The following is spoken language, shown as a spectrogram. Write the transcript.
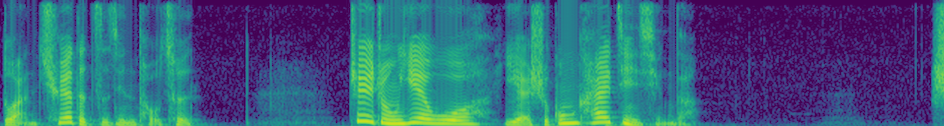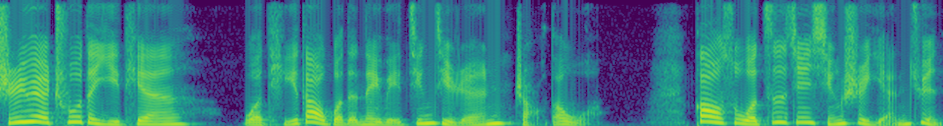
短缺的资金头寸，这种业务也是公开进行的。十月初的一天，我提到过的那位经纪人找到我，告诉我资金形势严峻，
